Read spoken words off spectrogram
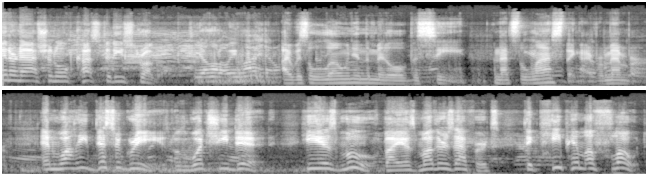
international custody struggle. I was alone in the middle of the sea, and that's the last thing I remember. And while he disagrees with what she did, he is moved by his mother's efforts to keep him afloat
